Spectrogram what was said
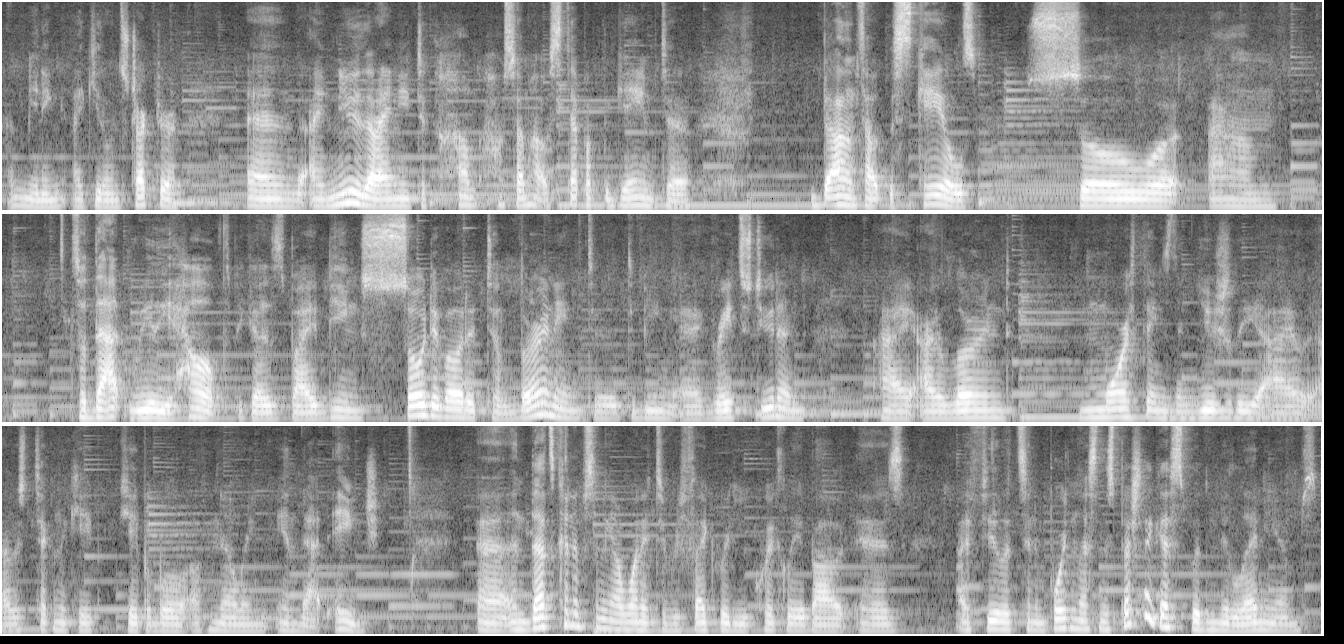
meaning Aikido instructor. And I knew that I need to come, somehow step up the game to balance out the scales. So, um, so that really helped because by being so devoted to learning, to, to being a great student, I, I learned more things than usually I, I was technically capable of knowing in that age. Uh, and that's kind of something I wanted to reflect with you quickly about is I feel it's an important lesson, especially I guess with millenniums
